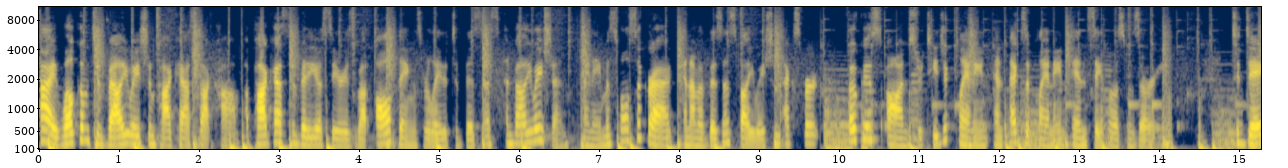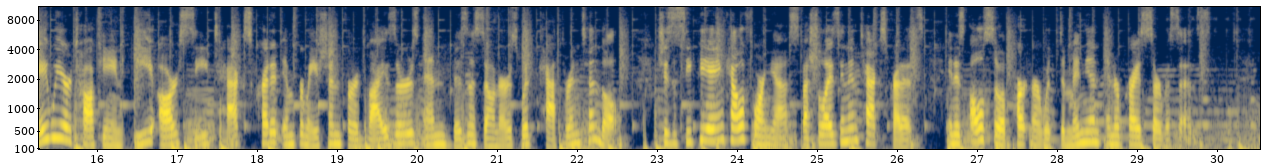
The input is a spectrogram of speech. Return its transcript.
Hi, welcome to valuationpodcast.com, a podcast and video series about all things related to business and valuation. My name is Melissa Gregg, and I'm a business valuation expert focused on strategic planning and exit planning in St. Louis, Missouri. Today, we are talking ERC tax credit information for advisors and business owners with Catherine Tyndall. She's a CPA in California, specializing in tax credits and is also a partner with Dominion Enterprise Services.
